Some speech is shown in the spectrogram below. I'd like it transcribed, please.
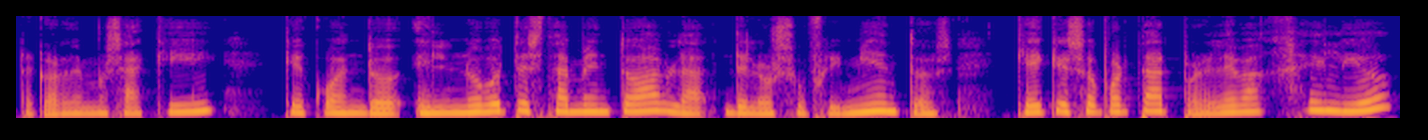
Recordemos aquí que cuando el Nuevo Testamento habla de los sufrimientos que hay que soportar por el Evangelio,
